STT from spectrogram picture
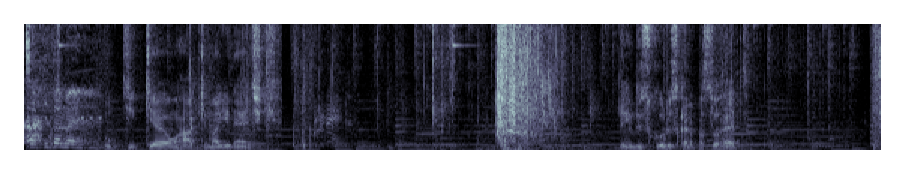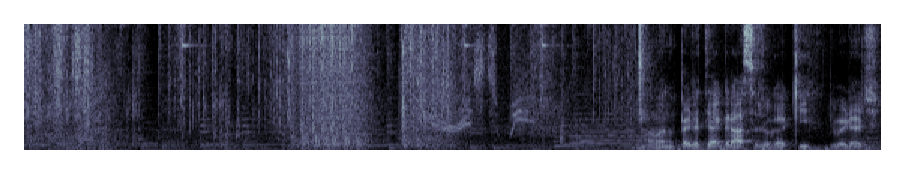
Isso aqui também. O que, que é um hack magnetic? Dentro do escuro, os caras passou reto. Mano, perde até a graça jogar aqui, de verdade.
